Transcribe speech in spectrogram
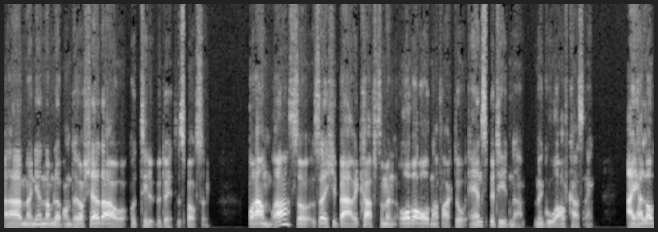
uh, men gjennom leverandørkjeder og, og, tilbud og etterspørsel. For det andre så, så er ikke bærekraft som en overordna faktor ensbetydende med god avkastning. Ei heller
